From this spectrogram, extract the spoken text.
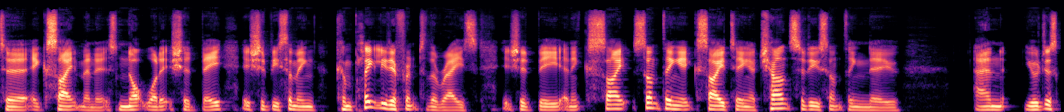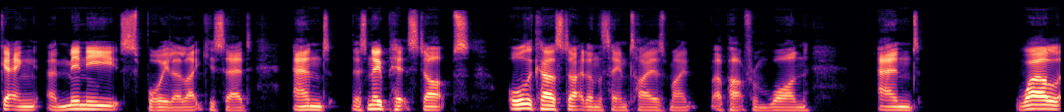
to excitement. It's not what it should be. It should be something completely different to the race. It should be an excite something exciting, a chance to do something new. And you're just getting a mini spoiler, like you said, and there's no pit stops. All the cars started on the same tires, my, apart from one. And while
